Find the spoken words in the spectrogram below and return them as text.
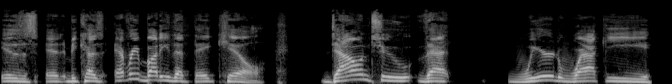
is it, because everybody that they kill down to that weird wacky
